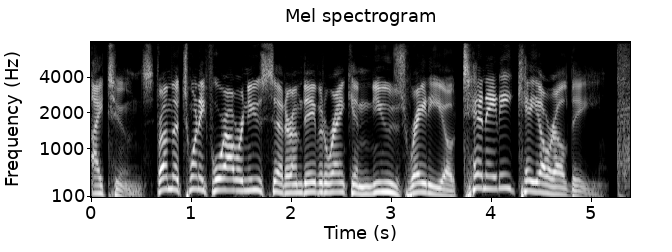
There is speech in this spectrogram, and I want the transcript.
iTunes. From the 24 Hour News Center, I'm David Rankin, News Radio 1080 KRLD.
